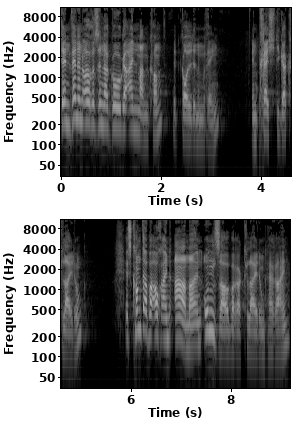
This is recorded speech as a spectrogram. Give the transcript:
Denn wenn in eure Synagoge ein Mann kommt mit goldenem Ring, in prächtiger Kleidung, es kommt aber auch ein Armer in unsauberer Kleidung herein,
